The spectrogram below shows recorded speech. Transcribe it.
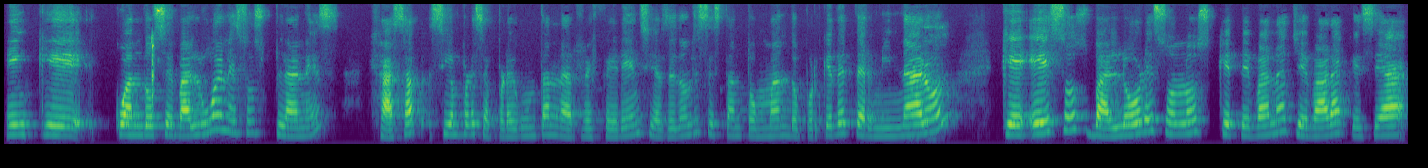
en que cuando se evalúan esos planes, HACCP siempre se preguntan las referencias, de dónde se están tomando, por qué determinaron que esos valores son los que te van a llevar a que sea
